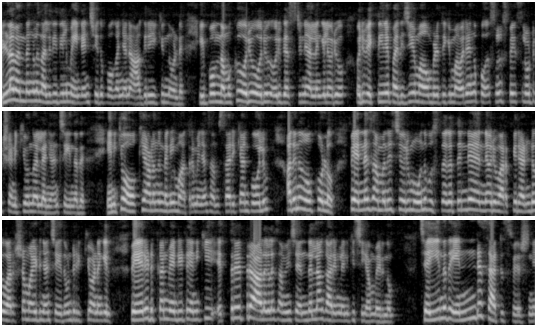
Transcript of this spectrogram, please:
ഉള്ള ബന്ധങ്ങൾ നല്ല രീതിയിൽ മെയിന്റെയിൻ ചെയ്തു പോകാൻ ഞാൻ ആഗ്രഹിക്കുന്നുണ്ട്. ഇപ്പം നമുക്ക് ഒരു ഒരു ഒരു ഗസ്റ്റിനെ അല്ലെങ്കിൽ ഒരു ഒരു വ്യക്തിയെ പരിചയമാകുമ്പോഴത്തേക്കും അവരെ അങ്ങ് പേഴ്സണൽ സ്പേസിലോട്ട് ക്ഷണിക്കുമെന്നല്ല ഞാൻ ചെയ്യുന്നത്. എനിക്ക് ഓക്കെ ആണെന്നുണ്ടെങ്കിൽ മാത്രമേ ഞാൻ സംസാരിക്കാൻ പോലും അതിന് നോക്കുള്ളൂ. ഇപ്പൊ എന്നെ സംബന്ധിച്ച് ഒരു മൂന്ന് പുസ്തകത്തിന്റെ തന്നെ ഒരു വർക്ക് രണ്ട് വർഷമായിട്ട് ഞാൻ ചെയ്തുകൊണ്ടിരിക്കുകയാണെങ്കിൽ പേരെടുക്കാൻ വേണ്ടിയിട്ട് എനിക്ക് എത്ര എത്ര ആളുകളെ സമീപിച്ച് എന്തെല്ലാം കാര്യങ്ങൾ എനിക്ക് ചെയ്യാൻ വരുന്നു. ചെയ്യുന്നത് എന്റെ സാറ്റിസ്ഫാക്ഷൻ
